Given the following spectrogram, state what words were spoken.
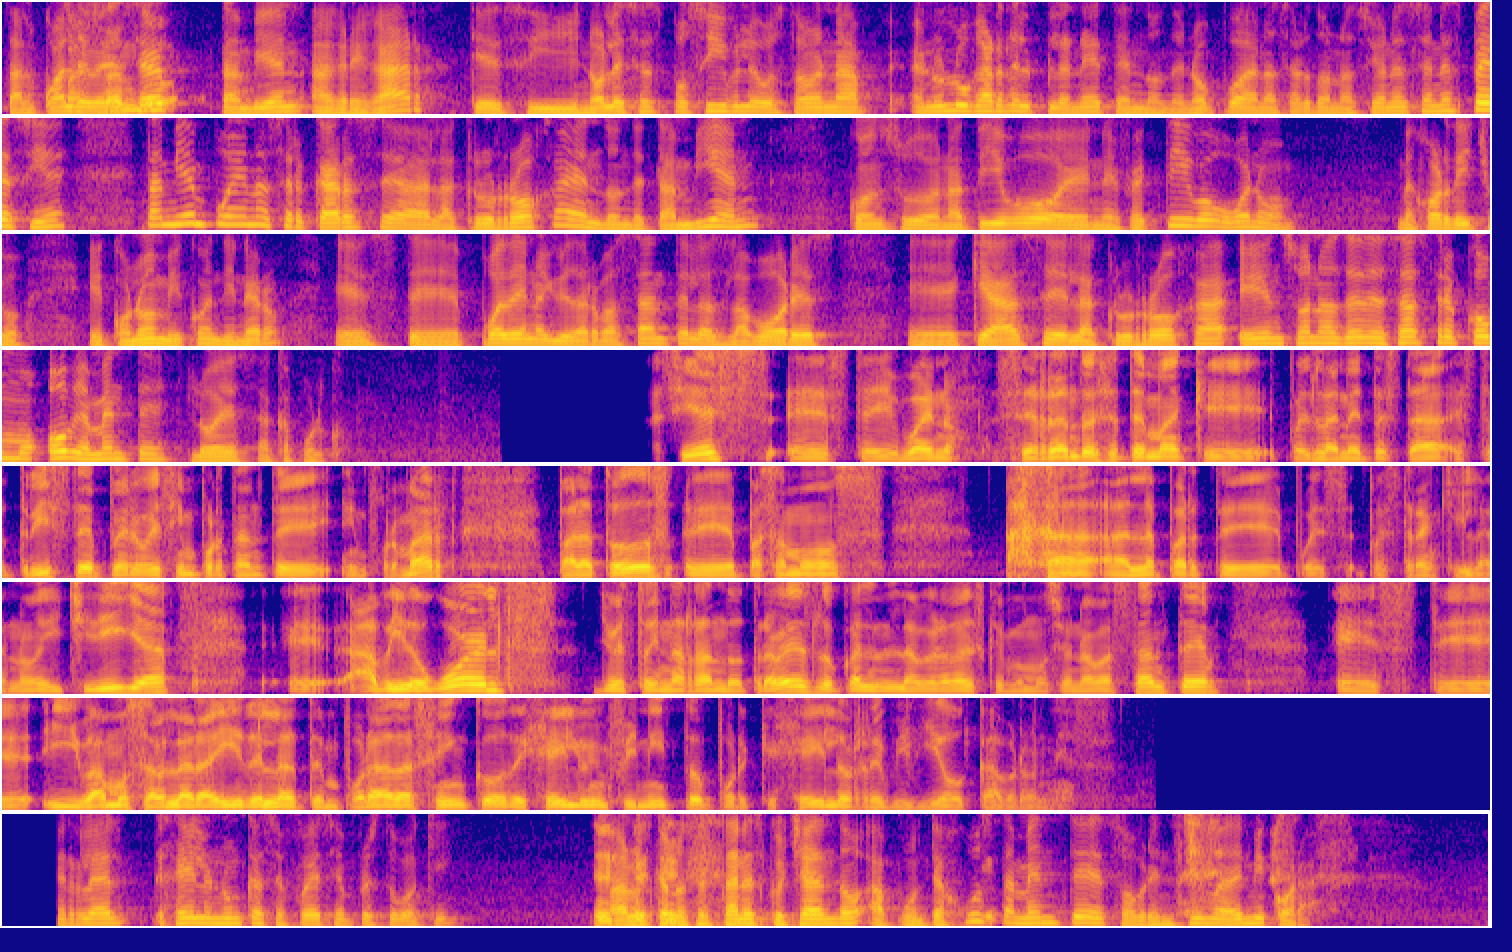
Tal cual debe ser. También agregar que si no les es posible o están en, un lugar del planeta en donde no puedan hacer donaciones en especie, también pueden acercarse a la Cruz Roja, en donde también con su donativo en efectivo, o bueno, mejor dicho, económico, en dinero, este, pueden ayudar bastante las labores eh, que hace la Cruz Roja en zonas de desastre, como obviamente lo es Acapulco. Así es, este, bueno, cerrando ese tema que pues la neta está, está triste, pero es importante informar para todos, eh, pasamos a, la parte pues, pues tranquila, ¿no? Y chidilla, eh, ha habido Worlds, yo estoy narrando otra vez, lo cual la verdad es que me emociona bastante. Este, y vamos a hablar ahí de la temporada 5 de Halo Infinito, porque Halo revivió, cabrones. En realidad, Halo nunca se fue, siempre estuvo aquí. Para los que nos están escuchando, apunte justamente sobre encima de mi cora.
